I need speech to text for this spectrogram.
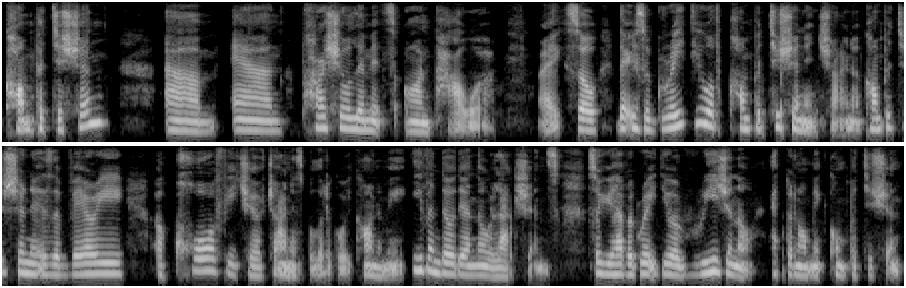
competition, um, and partial limits on power. Right, so there is a great deal of competition in China. Competition is a very a core feature of China's political economy, even though there are no elections. So you have a great deal of regional economic competition,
